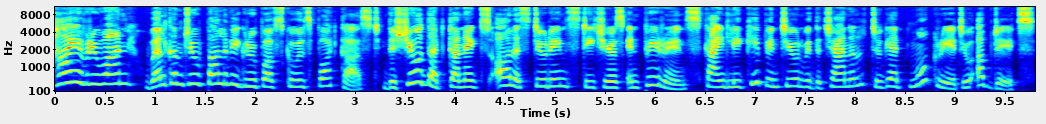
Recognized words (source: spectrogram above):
Hi everyone, welcome to Pallavi Group of Schools podcast, the show that connects all students, teachers, and parents. Kindly keep in tune with the channel to get more creative updates.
